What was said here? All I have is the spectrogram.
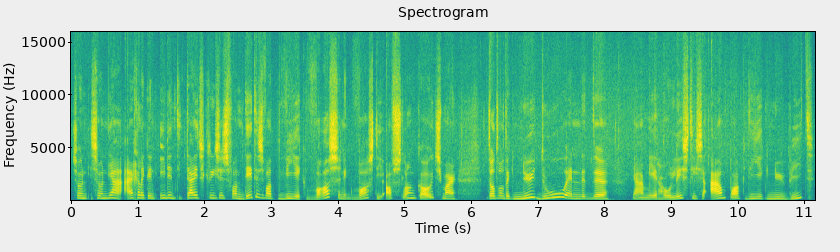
zo'n, zo'n ja, eigenlijk een identiteitscrisis van dit is wat wie ik was. En ik was die afslankcoach. Maar dat wat ik nu doe en de, ja, meer holistische aanpak die ik nu bied,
